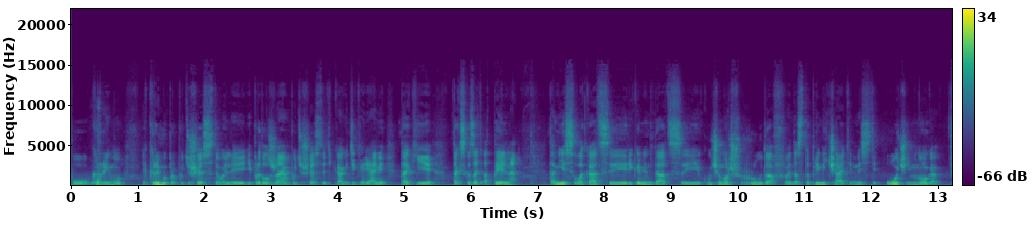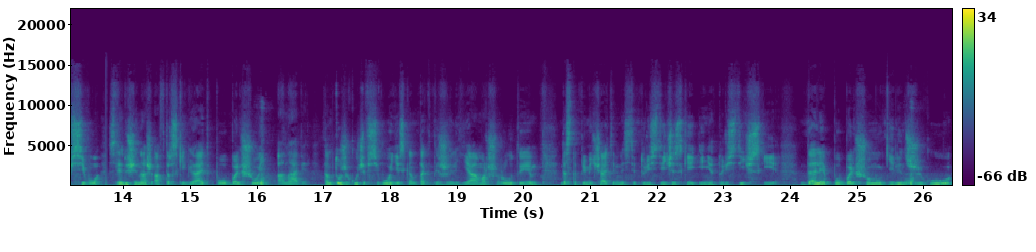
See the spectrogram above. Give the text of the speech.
по Крыму. Крым мы пропутешествовали и продолжаем путешествовать как дикарями, так и, так сказать, отельно. Там есть локации, рекомендации, куча маршрутов, достопримечательности, очень много всего. Следующий наш авторский гайд по Большой Анапе. Там тоже куча всего, есть контакты жилья, маршруты, достопримечательности туристические и не туристические. Далее по Большому Геленджику.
